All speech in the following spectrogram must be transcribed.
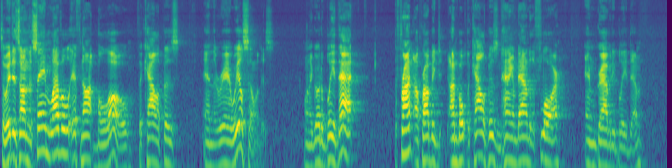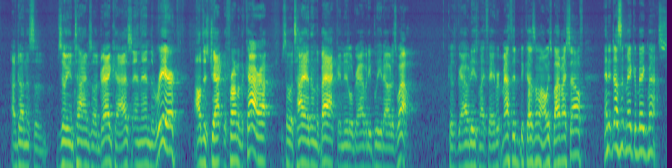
So it is on the same level, if not below, the calipers and the rear wheel cylinders. When I go to bleed that, the front, I'll probably unbolt the calipers and hang them down to the floor and gravity bleed them. I've done this a zillion times on drag cars. And then the rear, I'll just jack the front of the car up so it's higher than the back and it'll gravity bleed out as well. Because gravity is my favorite method because I'm always by myself and it doesn't make a big mess.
